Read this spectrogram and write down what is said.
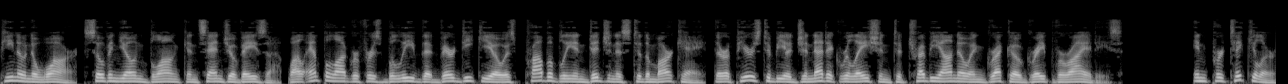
Pinot Noir, Sauvignon Blanc and Sangiovese. While ampelographers believe that Verdicchio is probably indigenous to the Marche, there appears to be a genetic relation to Trebbiano and Greco grape varieties. In particular,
